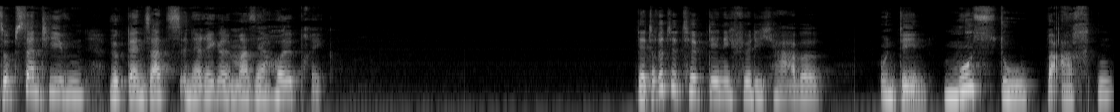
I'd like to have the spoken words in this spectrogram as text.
Substantiven wirkt ein Satz in der Regel immer sehr holprig. Der dritte Tipp, den ich für dich habe, und den musst du beachten,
